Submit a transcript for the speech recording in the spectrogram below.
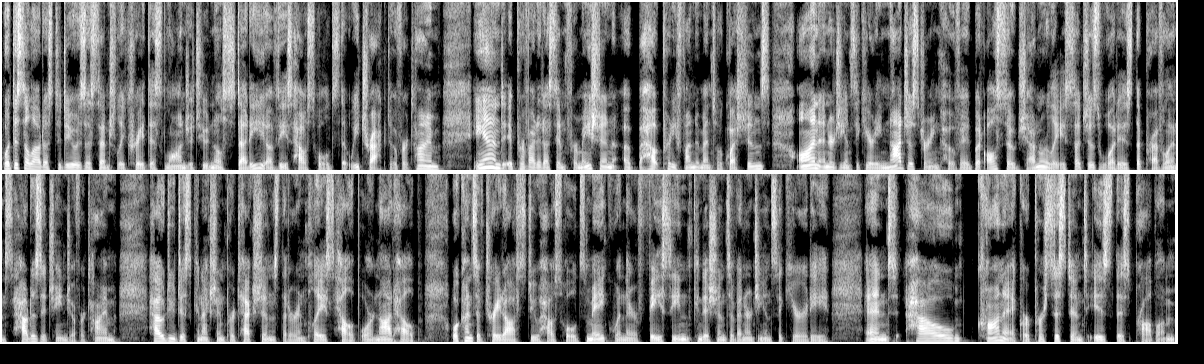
what this allowed us to do is essentially create this longitudinal study of these households that we tracked over time. And it provided us information about pretty fundamental questions on energy insecurity, not just during COVID, but also generally, such as what is the prevalence? How does it change over time? How do disconnection protections that are in place help or not help? What kinds of trade offs do households make when they're facing conditions of energy insecurity? And how chronic or persistent is this problem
